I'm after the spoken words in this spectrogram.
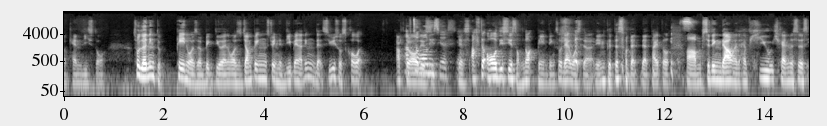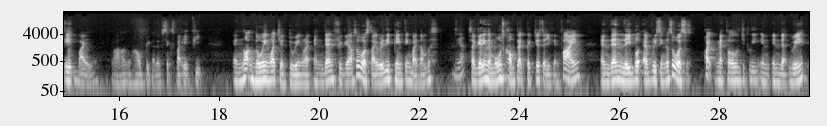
a candy store. So learning to paint was a big deal and was jumping straight in the deep end. I think that series was called what? after, after all, all, these years. Yeah. Yes, after all these years of not painting. So that was the, the impetus of that, that title. Yes. Um, sitting down and have huge canvases, eight by I don't know how big are they, six by eight feet, and not knowing what you're doing, right? And then figure out. So it was like really painting by numbers. Yeah. So getting the most complex pictures that you can find, and then label every single. So it was quite methodologically in in that way.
